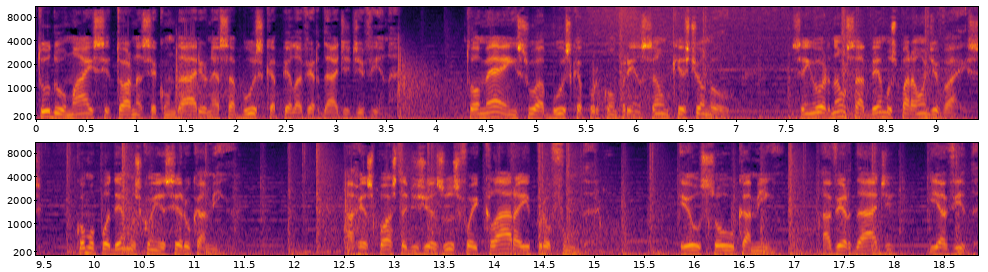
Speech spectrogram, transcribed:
Tudo o mais se torna secundário nessa busca pela verdade divina. Tomé, em sua busca por compreensão, questionou: Senhor, não sabemos para onde vais. Como podemos conhecer o caminho? A resposta de Jesus foi clara e profunda: Eu sou o caminho, a verdade e a vida.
